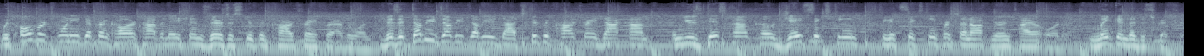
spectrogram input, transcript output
With over 20 different color combinations, there's a stupid car tray for everyone. Visit www.stupidcartray.com and use discount code J16 to get 16% off your entire order. Link in the description.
